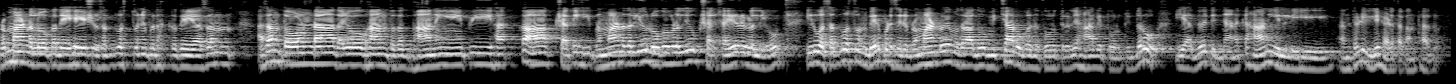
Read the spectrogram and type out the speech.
ಲೋಕದೇಹೇಶು ಸದ್ವಸ್ತುನಿ ಪೃಥಕ್ಕೃತೆ ಅಸನ್ ಅಸಂತೋಂಡಾದಯೋ ಭಾಂತು ತದ್ಭಾನೇಪೀಹ ಕಾ ಕ್ಷತಿ. ಬ್ರಹ್ಮಾಂಡದಲ್ಲಿಯೂ, ಲೋಕಗಳಲ್ಲಿಯೂ, ಕ್ಷ, ಶರೀರಗಳಲ್ಲಿಯೂ ಇರುವ ಸದ್ವಸ್ತುವನ್ನು ಬೇರ್ಪಡಿಸಿದರೆ ಬ್ರಹ್ಮಾಂಡವೇ ಮೊದಲಾದವು ಮಿಥ್ಯಾರೂಪದಿಂದ ತೋರುತ್ತಿರಲಿ, ಹಾಗೆ ತೋರುತ್ತಿದ್ದರೂ ಈ ಅದ್ವೈತ ಜ್ಞಾನಕ್ಕೆ ಹಾನಿ ಇಲ್ಲಿ ಅಂಥೇಳಿ ಇಲ್ಲಿ ಹೇಳ್ತಕ್ಕಂಥದ್ದು.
